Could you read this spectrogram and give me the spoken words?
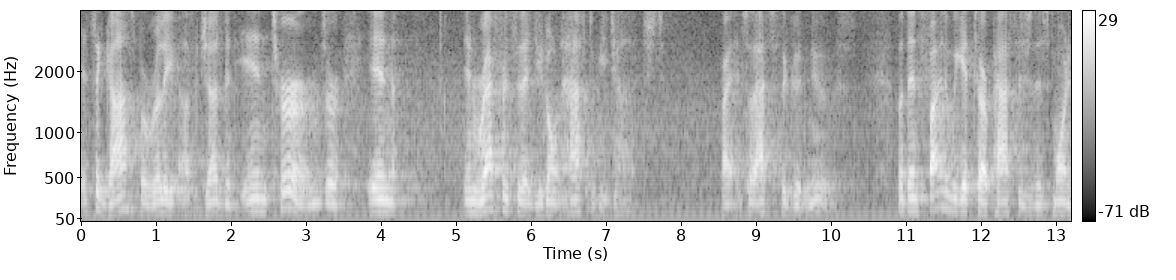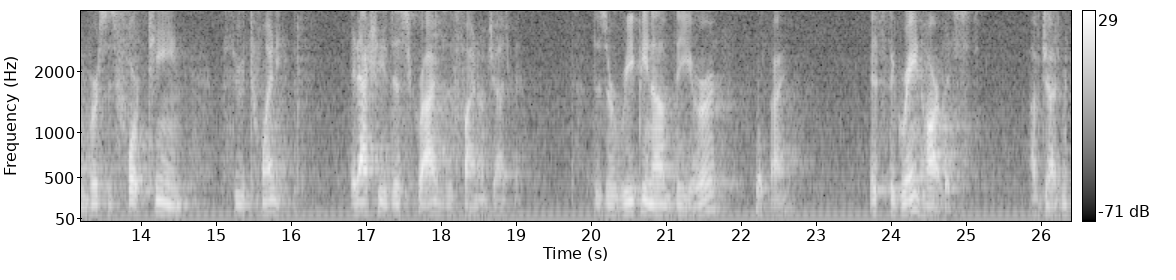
It's a gospel really of judgment in terms or in in reference to that you don't have to be judged. Right? And so that's the good news. But then finally we get to our passage this morning, verses 14 through 20. It actually describes the final judgment. There's a reaping of the earth right? It's the grain harvest of judgment,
